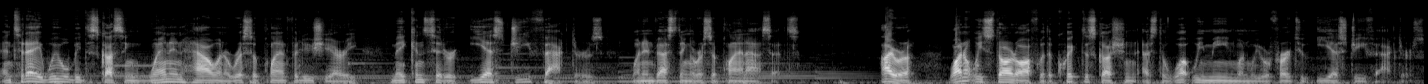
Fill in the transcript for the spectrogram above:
And today we will be discussing when and how an ERISA plan fiduciary may consider ESG factors when investing ERISA plan assets. Ira, why don't we start off with a quick discussion as to what we mean when we refer to ESG factors?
